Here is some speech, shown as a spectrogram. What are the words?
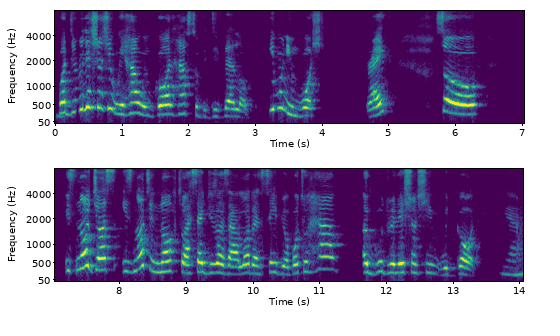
But the relationship we have with God has to be developed, even in worship, right? So it's not just it's not enough to accept Jesus as our Lord and Savior, but to have a good relationship with God. Yeah.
